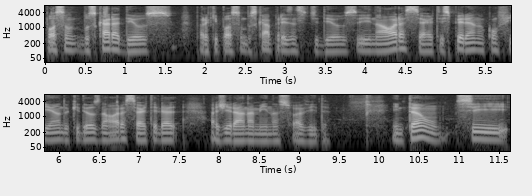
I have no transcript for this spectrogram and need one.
possam buscar a Deus, para que possam buscar a presença de Deus e na hora certa, esperando, confiando que Deus na hora certa ele agirá na minha na sua vida. Então, se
